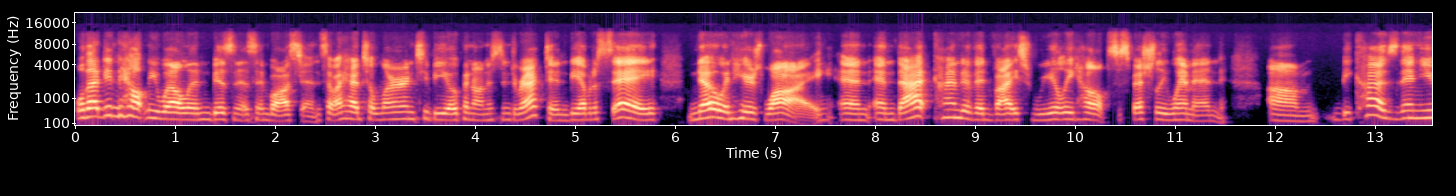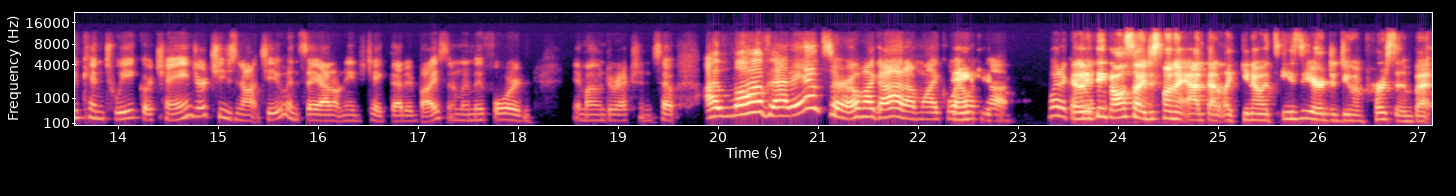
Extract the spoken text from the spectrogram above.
Well, that didn't help me well in business in Boston. So I had to learn to be open, honest, and direct and be able to say no, and here's why. And, and that kind of advice really helps, especially women um, because then you can tweak or change or choose not to and say, I don't need to take that advice and I'm going to move forward in my own direction. So I love that answer. Oh my God. I'm like, well, what a great. And I think also, I just want to add that, like, you know, it's easier to do in person, but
